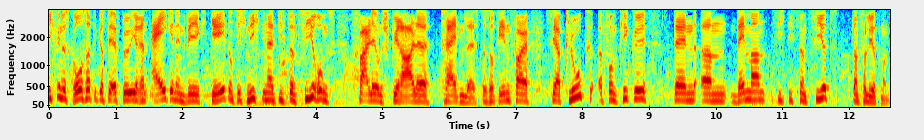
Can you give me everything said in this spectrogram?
Ich finde es großartig, dass die FPÖ ihren eigenen Weg geht und sich nicht in eine Distanzierungsfalle und Spirale treiben lässt. Das ist auf jeden Fall sehr klug von Kickel, denn ähm, wenn man sich distanziert, dann verliert man.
